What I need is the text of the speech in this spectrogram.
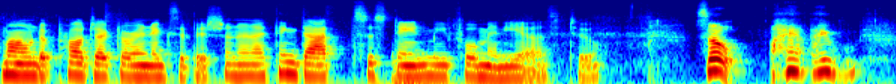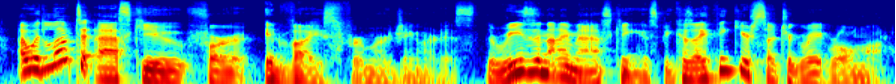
mount a project or an exhibition. And I think that sustained me for many years too. So I, I I would love to ask you for advice for emerging artists. The reason I'm asking is because I think you're such a great role model.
